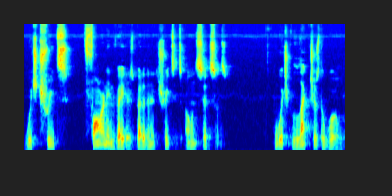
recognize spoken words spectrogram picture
which treats foreign invaders better than it treats its own citizens, which lectures the world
